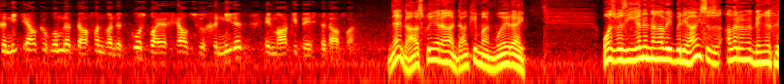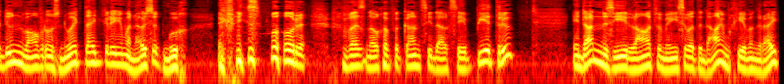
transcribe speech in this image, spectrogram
Geniet elke oomblik daarvan want dit kos baie geld, so geniet dit en maak die beste daarvan. Nee, daar's goeie raad. Dankie man, mooi ry. Ons was die hele naweek by die huis, ons het allerlei dinge gedoen waarvoor ons nooit tyd kry nie, maar nou is ek moeg. Ek wens môre was nog 'n vakansiedag sê Petro. En dan is hier raad vir mense wat in daai omgewing ry.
